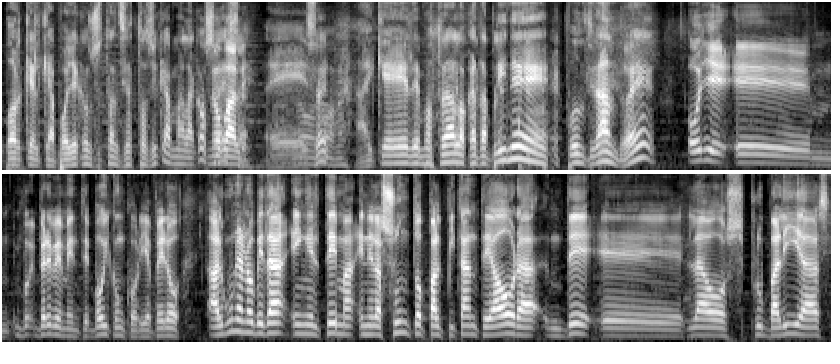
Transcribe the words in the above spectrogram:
Porque el que apoye con sustancias tóxicas es mala cosa. No esa. vale. Eso No, es. Hay que demostrar a los cataplines funcionando, ¿eh? Oye, eh, brevemente, voy con Coria, pero ¿alguna novedad en el tema, en el asunto palpitante ahora de eh, las plusvalías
